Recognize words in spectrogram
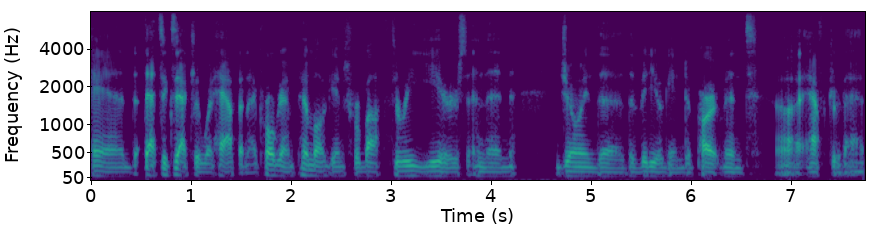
And that's exactly what happened. I programmed pinball games for about three years and then joined the, the video game department uh, after that.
